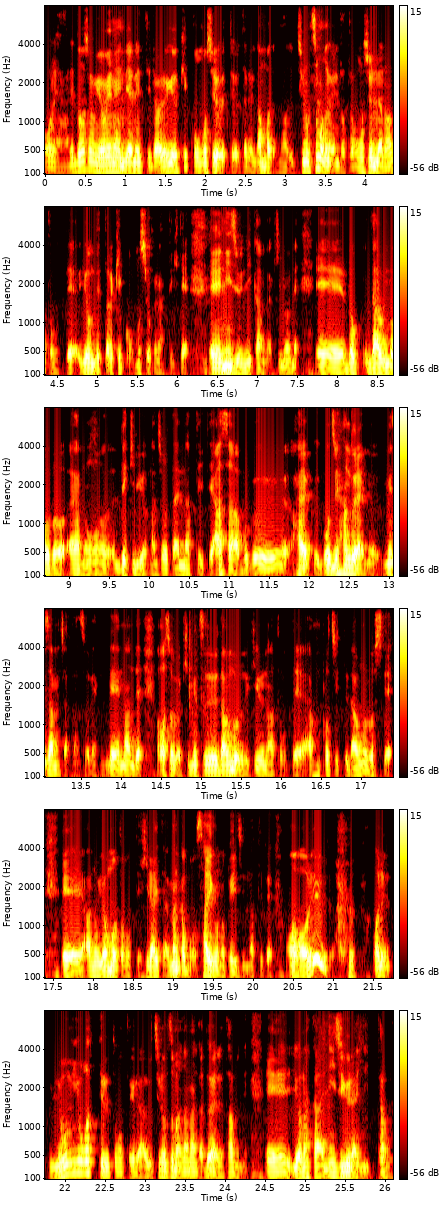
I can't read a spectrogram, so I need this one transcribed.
俺、あれどうしても読めないんだよねって言って、あれ結構面白いよって言ったら、頑張って、まあ、うちの妻が読んだったら面白いんだなと思って、読んでったら結構面白くなってきて、えー、22巻が昨日ね、えー、ダウンロード、あの、できるような状態になっていて、朝僕、早く5時半ぐらいに目覚めちゃったんですよね。で、なんで、あ、そういえば鬼滅ダウンロードできるなと思って、あポチってダウンロードして、えー、あの読もうと思って開いたら、なんかもう最後のページになってて、あ、あれ？あれ？読み終わってると思ったけど、うちの妻がなんかどうやら多分ね、えー、夜中2時ぐらいに多分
